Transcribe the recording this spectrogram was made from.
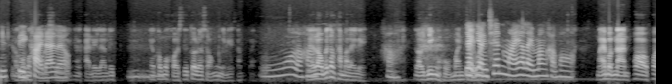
ยี่สิบเขาปีก็มาขอขายได้แล้วซื้อขายได้แล้วได้อืมแล้วเขามาขอซื้อต้นละสองหมื่นเลยซ้ำไปโอ้เหรอคะแล้วเราไม่ต้องทำอะไรเลย ค่ะ เรายิ่งโอ้โหมั่นอใจย่างอย่าว่างเช่นไม้อะไรมั่งคะพ่อ ไม้บำนาญพ่อพ่อ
